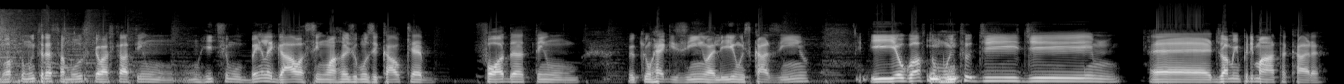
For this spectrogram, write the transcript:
Gosto muito dessa música, eu acho que ela tem um, um, ritmo bem legal, assim, um arranjo musical que é foda, tem um meio que um reggaezinho ali, um skazinho. E eu gosto uhum. muito de, de, é, de Homem Primata, cara.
